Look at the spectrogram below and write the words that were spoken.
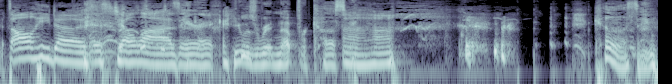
it's all he does is tell lies, Eric. he was written up for cussing. Uh huh. Cussing.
